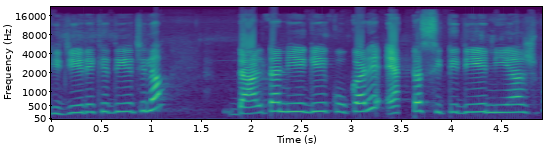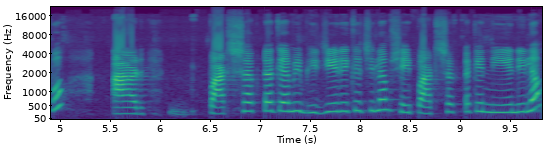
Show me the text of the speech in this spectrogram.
ভিজিয়ে রেখে দিয়েছিলাম। ডালটা নিয়ে গিয়ে কুকারে একটা সিটি দিয়ে নিয়ে আসব আর পাট শাকটাকে আমি ভিজিয়ে রেখেছিলাম, সেই পাট শাকটাকে নিয়ে নিলাম।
